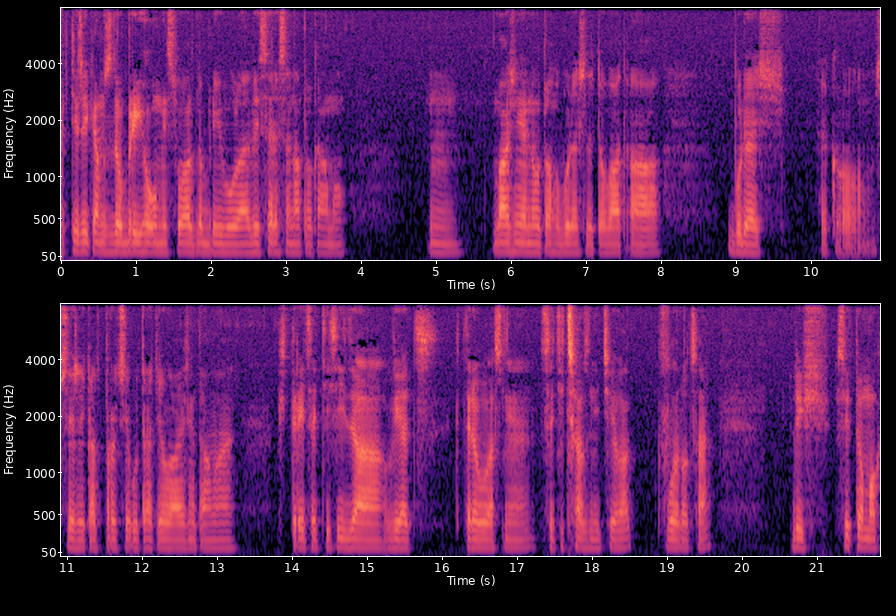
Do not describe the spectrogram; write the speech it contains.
tak ti říkám z dobrýho úmyslu a z dobrý vůle, vyser se na to, kámo. Hmm. Vážně jednou toho budeš litovat a budeš jako si říkat, proč si utratil vážně tam 40 tisíc za věc, kterou vlastně se ti třeba zničila v roce, když si to mohl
